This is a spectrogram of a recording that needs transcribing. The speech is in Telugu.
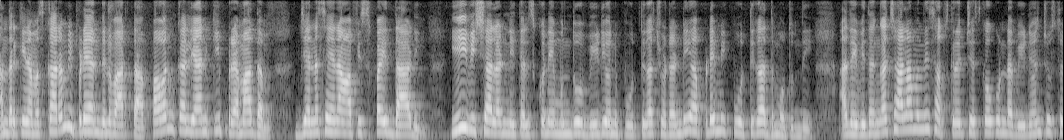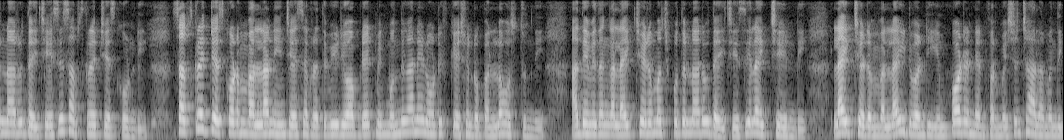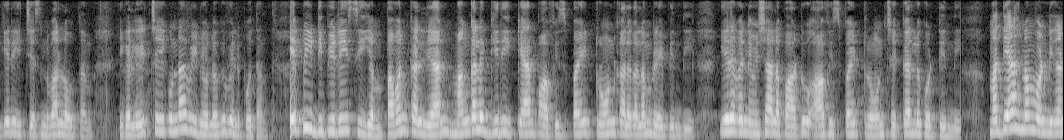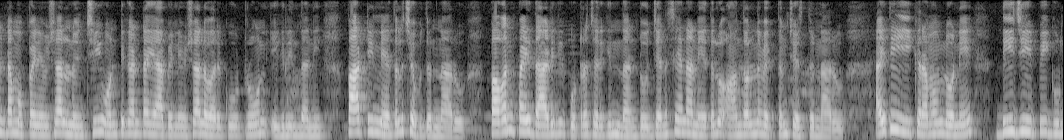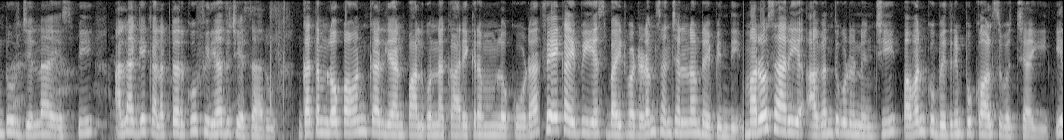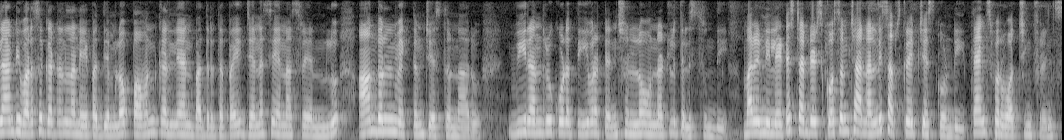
అందరికీ నమస్కారం. ఇప్పుడే అందిన వార్త పవన్ కళ్యాణ్కి ప్రమాదం జనసేన ఆఫీస్పై దాడి ఈ విషయాలన్నీ తెలుసుకునే ముందు వీడియోని పూర్తిగా చూడండి అప్పుడే మీకు పూర్తిగా అర్థమవుతుంది. అదేవిధంగా చాలామంది సబ్స్క్రైబ్ చేసుకోకుండా వీడియోని చూస్తున్నారు దయచేసి సబ్స్క్రైబ్ చేసుకోండి. సబ్స్క్రైబ్ చేసుకోవడం వల్ల నేను చేసే ప్రతి వీడియో అప్డేట్ మీకు ముందుగానే నోటిఫికేషన్ రూపంలో వస్తుంది. అదేవిధంగా లైక్ చేయడం మర్చిపోతున్నారు దయచేసి లైక్ చేయండి. లైక్ చేయడం వల్ల ఇటువంటి ఇంపార్టెంట్ ఇన్ఫర్మేషన్ చాలామందికి రీచ్ చేసిన వాళ్ళు అవుతాం. ఇక లేట్ చేయకుండా వీడియోలోకి వెళ్ళిపోతాం. AP deputy CM Pawan Kalyan Mangalagiri camp ఆఫీస్పై drone కలగలం రేపింది. ఇరవై నిమిషాల పాటు ఆఫీస్పై డ్రోన్ చక్కర్లు కొట్టింది. మధ్యాహ్నం ఒంటి గంట ముప్పై నిమిషాల నుంచి ఒంటి గంట యాభై నిమిషాల వరకు డ్రోన్ ఎగిరిందని పార్టీ నేతలు చెబుతున్నారు. పవన్పై దాడికి కుట్ర జరిగిందంటూ జనసేన నేతలు ఆందోళన వ్యక్తం చేస్తున్నారు. అయితే ఈ క్రమంలోనే డీజీపీ గుంటూరు జిల్లా ఎస్పీ అలాగే కలెక్టర్కు ఫిర్యాదు చేశారు. గతంలో పవన్ కళ్యాణ్ పాల్గొన్న కార్యక్రమంలో కూడా ఫేక్ ఐపీఎస్ బయటపడడం సంచలనం రేపింది. మరోసారి అగంతకుడి నుంచి పవన్కు బెదిరింపు కాల్స్ వచ్చాయి. ఇలాంటి వరుస ఘటనల నేపథ్యంలో పవన్ కళ్యాణ్ భద్రతపై జనసేన శ్రేణులు ఆందోళన వ్యక్తం చేస్తున్నారు. వీరందరూ కూడా తీవ్ర టెన్షన్లో ఉన్నట్లు తెలుస్తుంది. మరిన్ని లేటెస్ట్ అప్డేట్స్ కోసం ఛానల్ని సబ్స్క్రైబ్ చేసుకోండి. Thanks for watching friends.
